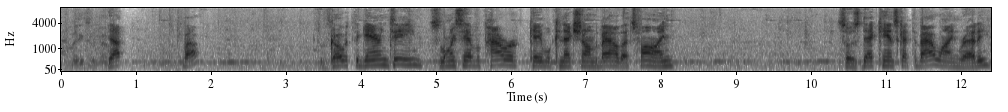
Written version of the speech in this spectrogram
I think he's going to bow. Yep. Well, go with the guarantee. As long as they have a power cable connection on the bow, that's fine. So his deckhand's got the bow line ready.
